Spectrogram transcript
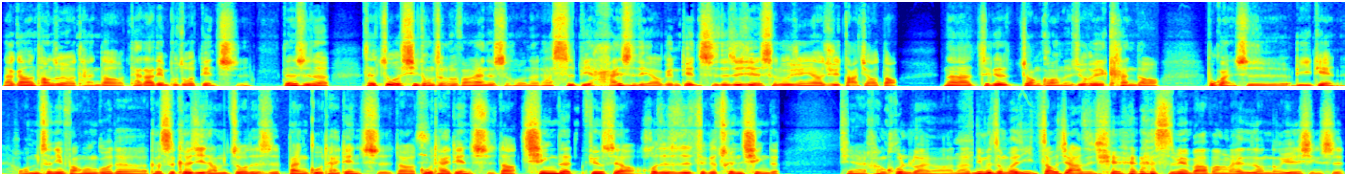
那刚刚唐总有谈到台达电不做电池，但是呢。在做系统整合方案的时候呢，它势必还是得要跟电池的这些 solution 要去打交道。那这个状况呢，就会看到，不管是锂电，我们曾经访问过的格斯科技，他们做的是半固态电池，到固态电池，到氢的 fuel cell，或者是这个纯氢的，现在很混乱啊。那你们怎么一招架这些 四面八方来的这种能源形式？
